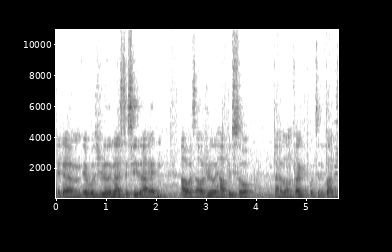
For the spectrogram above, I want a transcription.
And um, it was really nice to see that, and I was, I was really happy. So um, I'm thankful to the fans.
